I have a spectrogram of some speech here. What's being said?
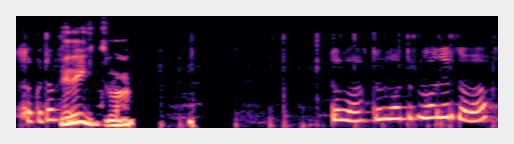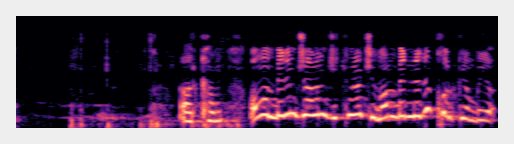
Sokacağım seni. Nereye gitti lan? Dur la dur la dur la nerede la? Arkam. Ama benim canım gitmiyor ki lan. Ben neden korkuyorum bu ya-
